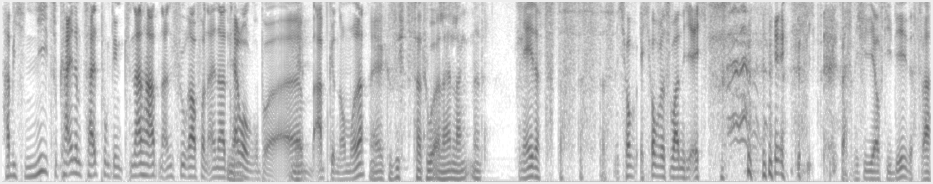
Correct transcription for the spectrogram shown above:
habe ich nie zu keinem Zeitpunkt den knallharten Anführer von einer Terrorgruppe äh, Nee. abgenommen, oder? Naja, Gesichtstattoo allein langt nicht. Nee, das, das, das, das, das ich hoffe, ich hoffe, es war nicht echt. Ich weiß nicht, wie die auf die Idee, das war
